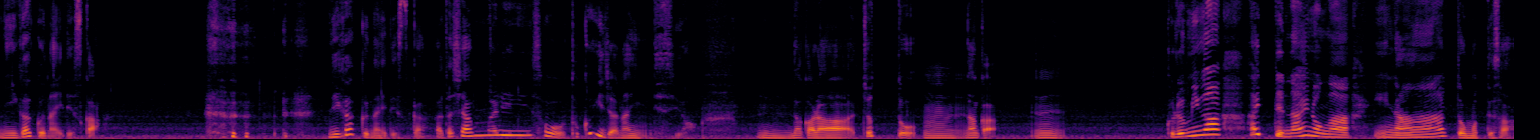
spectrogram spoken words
苦くないですか？苦くないですか？私あんまりそう得意じゃないんですよ。うんだからちょっとうんなんかうん。くるみが入ってないのがいいなと思ってさ。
